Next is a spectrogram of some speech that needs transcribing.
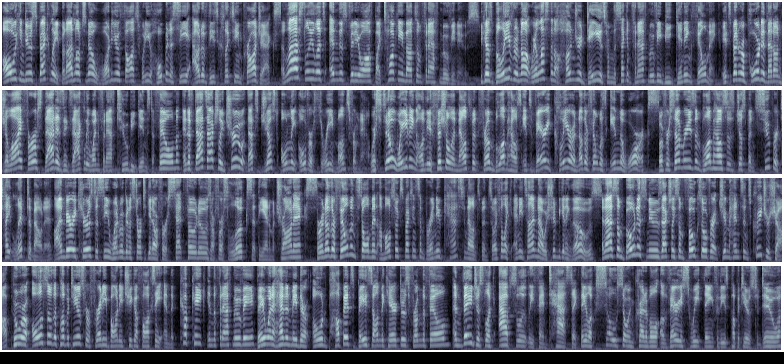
all we can do is speculate, but I'd love to know what are your thoughts? What are you hoping to see out of these Clickteam projects? And lastly, let's end this video off by talking about some FNAF movie news. Because believe it or not, we're less than 100 days from the second FNAF movie beginning filming. It's been reported that on July 1st, that is exactly when FNAF 2 begins to film, and if that's actually true, that's just only over three months from now. We're still waiting on the official announcement from Blumhouse. It's very clear another film was in the works, but for some reason, Blumhouse has just been super tight-lipped about it. I'm very curious to see when we're going to start to get our first set photos, our first looks at the animatronics. For another film installment, I'm also expecting some brand new cast announcements, so I feel like anytime now we should be getting those. And as some bonus news, actually some folks over at Jim Henson's Creature Shop, who are also the puppeteers for Freddy, Bonnie, Chica, Foxy, and the cupcake in the FNAF movie. They went ahead and made their own puppets based on the characters from the film, and they just look absolutely fantastic. They look so, so incredible. A very sweet thing for these puppeteers to do.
